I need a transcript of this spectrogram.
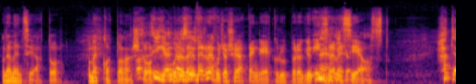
a demenciától, a megkattanástól. A, igen, hogy az azért... ember nehogy a saját tengelyek körül pörögjön, észreveszi-e azt? Hát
